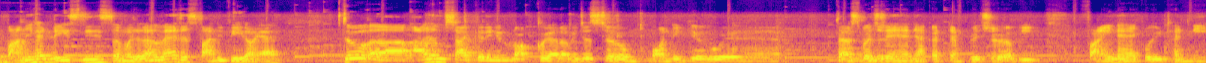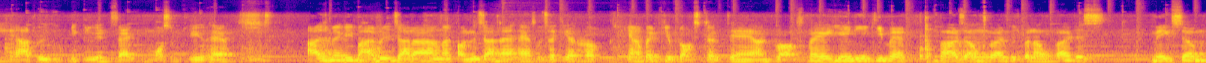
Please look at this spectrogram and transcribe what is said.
पानी का टेस्ट नहीं समझ रहा, मैं जस्ट पानी पी रहा हूँ यार। तो आज हम स्टार्ट करेंगे ब्लॉग को यार, अभी जस्ट मॉर्निंग के हुए हैं। दस बज रहे हैं, यहाँ का टेम्परेचर अभी फाइन है, कोई ठंड नहीं है आज थोड़ी धूप निकली हुई इनफैक्ट मौसम क्लियर है। आज मैं कहीं बाहर भी जा रहा मैं कॉलेज जाना है, सोचा कि यार लोग यहाँ बैठ के ब्लॉग्स करते हैं और ब्लॉग्स में ये नहीं है कि मैं बाहर जाऊँगा, कुछ बनाऊँगा just make some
